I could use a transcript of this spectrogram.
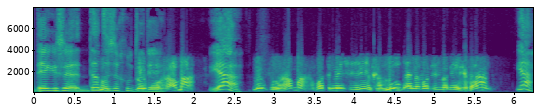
Denken ze, dat is een goed Leuk idee. programma. Ja, Leuk programma. Wordt de mensen erin geluld en er wordt eens wat in gedaan. ja.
